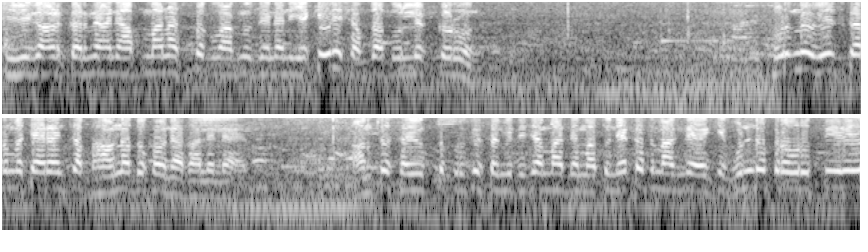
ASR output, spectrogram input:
शिवीगाळ करणे आणि अपमानास्पद वागणूक देणे आणि एकेरी शब्दात उल्लेख करून पूर्ण वीज कर्मचाऱ्यांच्या भावना दुखवण्यात आलेल्या आहेत. आमचं संयुक्त कृती समितीच्या माध्यमातून एकच मागणी आहे की गुंड प्रवृत्तीने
